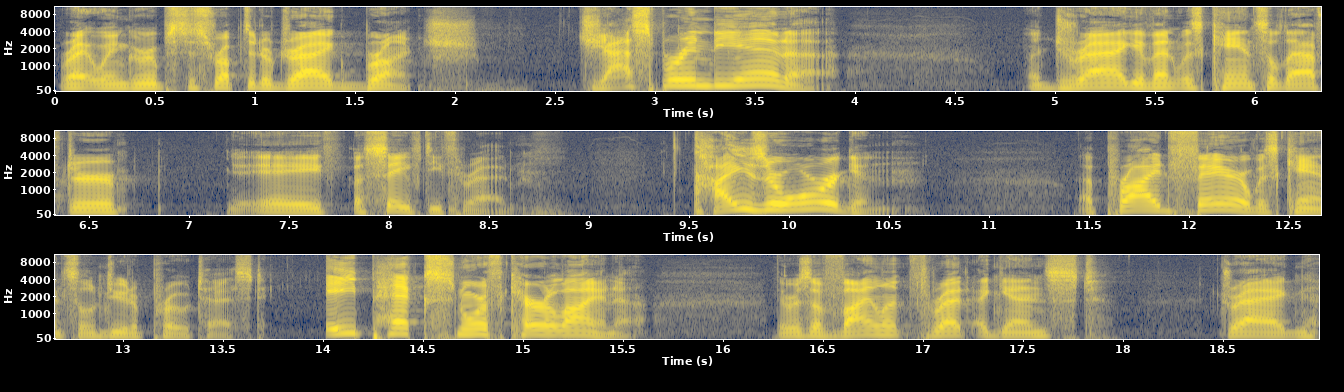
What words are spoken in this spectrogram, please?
Right wing groups disrupted a drag brunch. Jasper, Indiana. A drag event was canceled after a, a safety threat. Keizer, Oregon. A pride fair was canceled due to protest. Apex, North Carolina. There was a violent threat against drag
